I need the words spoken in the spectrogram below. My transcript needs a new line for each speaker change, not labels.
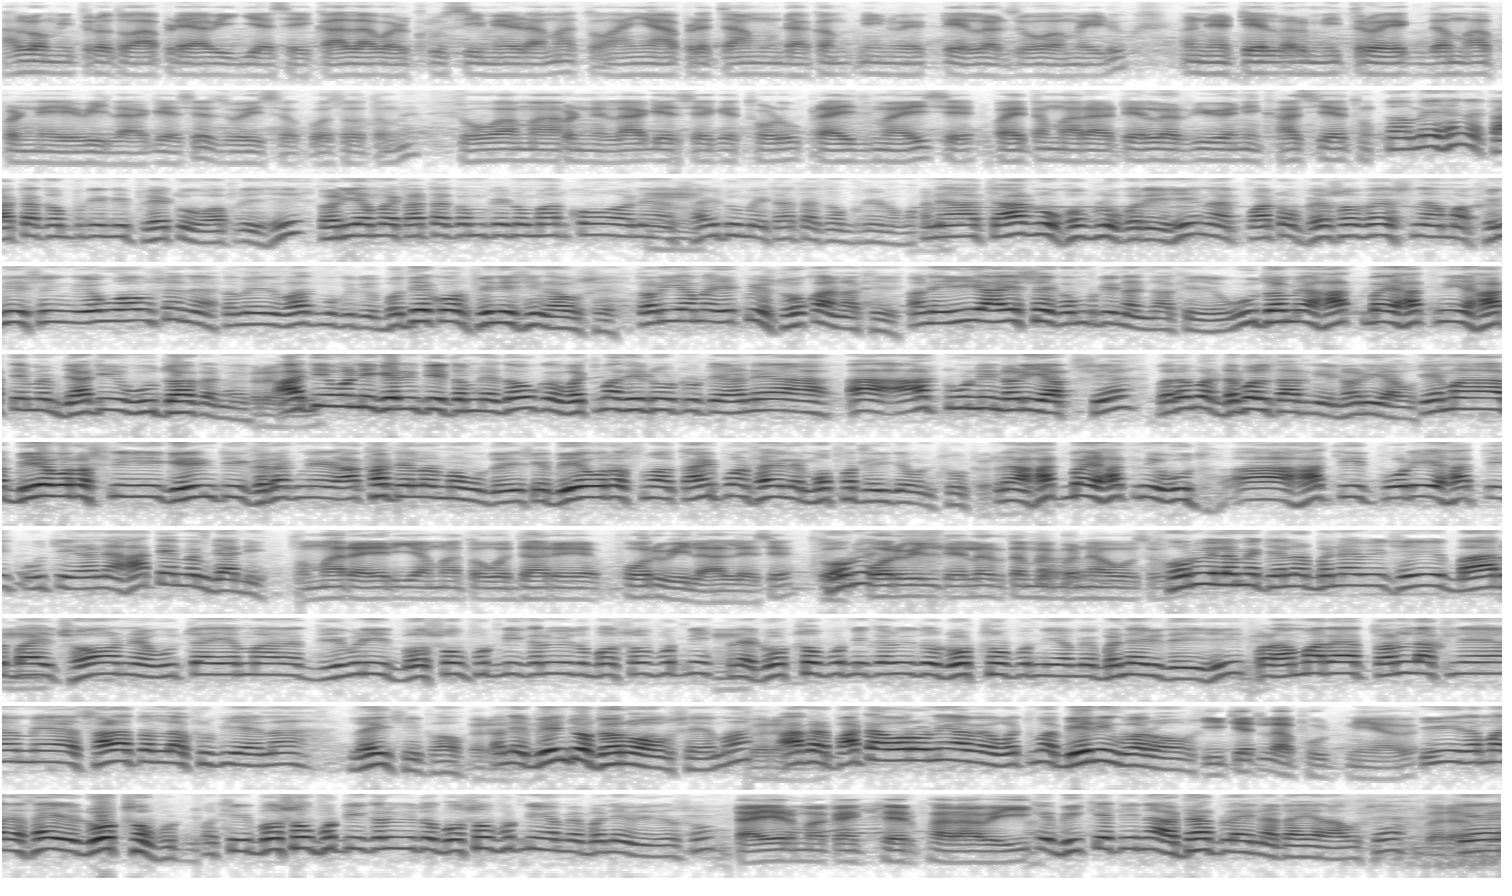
હાલો મિત્રો તો આપણે આવી ગયા છે કાલાવાડ કૃષિ મેળામાં. તો અહીંયા આપણે ચામુંડા કંપનીનું એક ટેલર જોવા મળ્યું. અને ટેલર મિત્રો એકદમ આપણને એવી લાગે છે જોઈ શકો છો તમે. જોવામાં આપણને લાગે છે કે થોડું પ્રાઇઝમાં છે. ભાઈ તમારા ટેલર રહ્યું એની ખાસિયત હું
અમે છે ને ટાટા કંપનીની ફ્લેટો વાપરી છે તળિયામાં ટાટા કંપનીનો માર્કો અને સાઈડમાં ટાટા કંપનીનો. અને આ ચારનું ખોબલું કરી છે ને પાટો ફેસો ફેસ ને આમાં ફિનિશિંગ એવું આવશે ને તમે એની વાત મૂકી દો બધે કોર ફિનિશિંગ આવશે. તળિયામાં એકવીસ ધોકા નાખી અને એ આઈએસઆઈ કંપનીના જ નાખી અમે હાથ બાય હાથની હાથ મેં જાડી ઉધા કરી આજીવનની ગેરંટી તમને દઉં કે વચમાંથી ન તૂટે અને આ આ ટુ ની નળી આપશે બરાબર? ડબલ તારની નળી આવશે. એમાં બે વર્ષની ગેરંટી ગ્રાહકને આખા ટેલરમાં હું દઈશ કે બે વર્ષમાં કાંઈ પણ થાય એટલે મફત લઈ જવાનું છૂટ અને હાથ બાય હાથની ઉધ આ હાથી પોડી હાથી ઊંચી અને હાથે એમ જાડી.
તમારા એરિયામાં તો વધારે ફોર વ્હીલ હાલે છે. ફોર વ્હીલ ટેલર તમે બનાવો છો?
ફોર વ્હીલ અમે ટેલર બનાવી છે. બાર બાય છ અને ઊંચાઈ એમાં જીવડી બસો ફૂટની કરવી તો બસો ફૂટની અને દોઢસો ફૂટની કરવી તો દોઢસો ફૂટની અમે બનાવી દઈએ છીએ. પણ અમારે ત્રણ લાખ ને અમે સાડા ત્રણ લાખ રૂપિયા એના લઈ છે ભાવ. અને બેન્જો ધરો આવશે એમાં. આગળ પાટા વાળો નહીં આવે વચમાં બેરિંગ વાળો આવશે.
એ કેટલા ફૂટની આવે?
એ તમારે થાય દોઢસો ફૂટ પછી બસો ફૂટની કરવી તો બસો ફૂટની અમે બનાવી દઈશું.
ટાયરમાં કંઈક ફેરફાર આવે
કે બીકેટી ના અઢાર પ્લાયના ટાયર આવશે. કે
